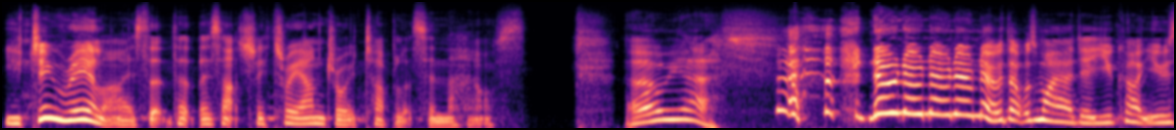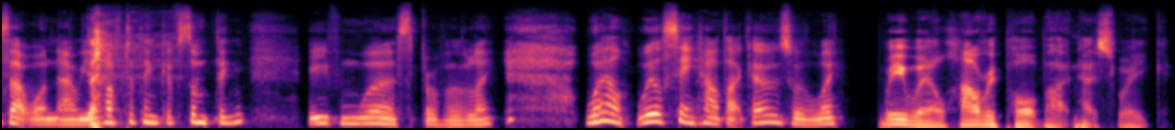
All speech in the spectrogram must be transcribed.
You do realise that, that there's actually three Android tablets in the house. Oh, yes. No, no, no, no, no. That was my idea. You can't use that one now. You'll have to think of something even worse, probably. Well, we'll see how that goes, will we? We will. I'll report back next week.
